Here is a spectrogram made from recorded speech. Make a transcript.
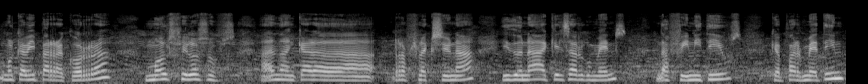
molt camí per recórrer. Molts filòsofs han encara de reflexionar i donar aquells arguments definitius que permetin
